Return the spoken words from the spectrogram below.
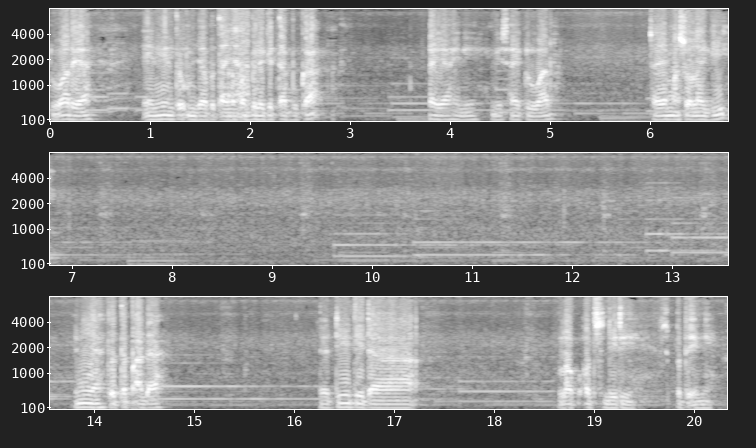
keluar ya. Ini untuk menjawab pertanyaan. Apabila kita buka saya ini ini saya keluar. Saya masuk lagi. Ini ya tetap ada. Jadi tidak logout sendiri seperti ini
